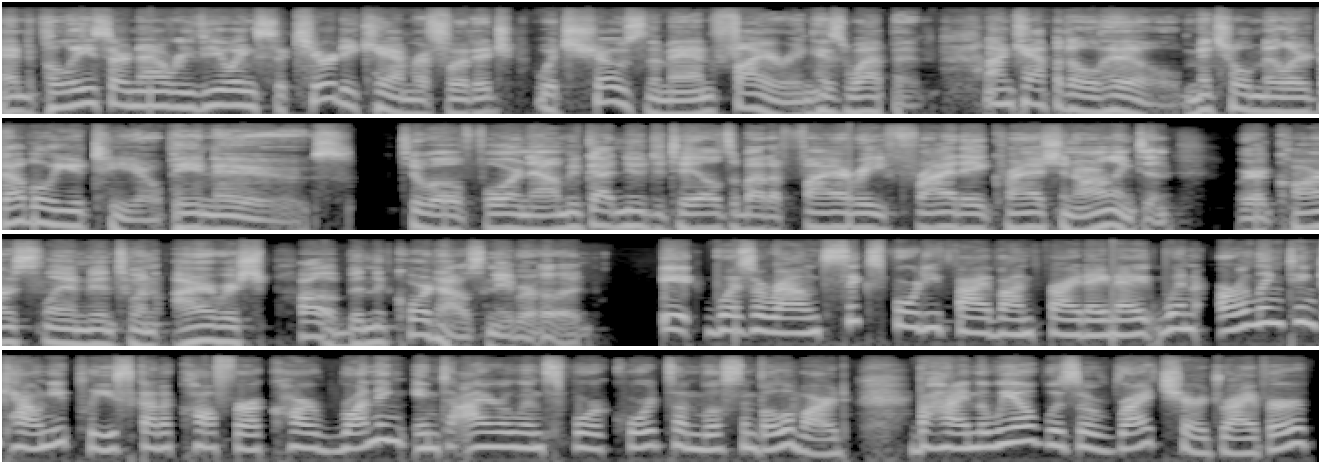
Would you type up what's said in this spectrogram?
and police are now reviewing security camera footage which shows the man firing his weapon. On Capitol Hill, Mitchell Miller, WTOP News. 204 now. We've got new details about a fiery Friday crash in Arlington where a car slammed into an Irish pub in the courthouse neighborhood. It was around 6:45 on Friday night when Arlington County Police got a call for a car running into Ireland's Four Courts on Wilson Boulevard. Behind the wheel was a rideshare driver.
